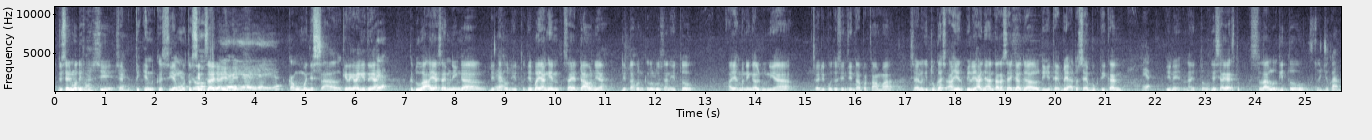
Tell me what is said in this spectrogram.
Justru saya motivasi, saya buktiin ke si yang Iya. mutusin Duh, saya iya, ini, Iya, iya, iya. kamu menyesal, kira-kira gitu ya. Iya. Kedua, ayah saya meninggal di Iya. tahun itu. Jadi bayangin saya down ya di tahun kelulusan itu, ayah meninggal dunia, saya diputusin cinta pertama, saya lagi tugas akhir pilihannya antara saya gagal di ITB atau saya buktikan Iya. Ini, nah itu. Jadi saya itu selalu gitu Setuju, Kang.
